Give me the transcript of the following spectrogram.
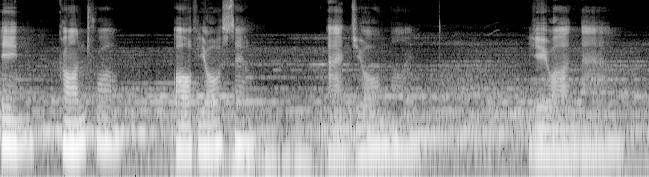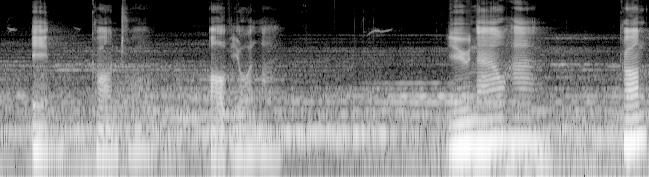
in control of yourself and your mind. You are now in control of your life. You now have complete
